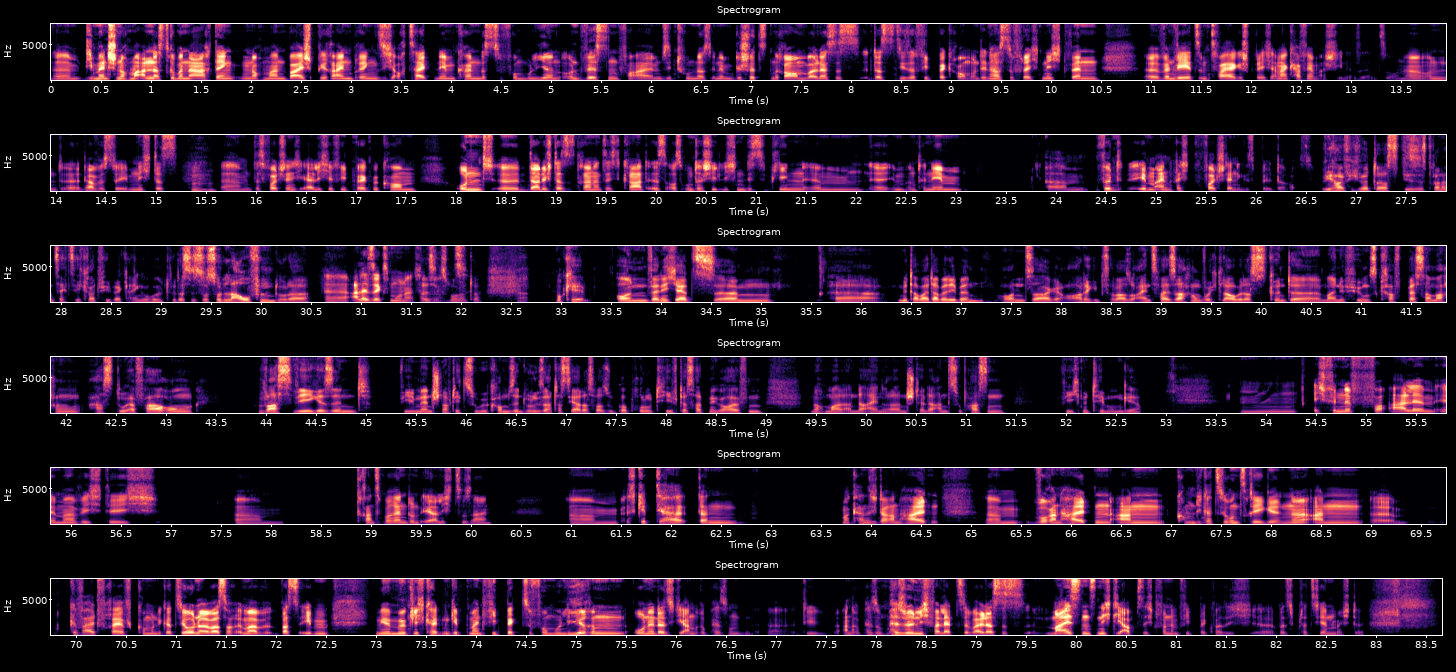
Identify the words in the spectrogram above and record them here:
ähm, die Menschen nochmal anders drüber nachdenken, nochmal ein Beispiel reinbringen, sich auch Zeit nehmen können, das zu formulieren und wissen vor allem, sie tun das in einem geschützten Raum, weil das ist, das ist dieser Feedback-Raum. Und den hast du vielleicht nicht, wenn, äh, wenn wir jetzt im Zweiergespräch an einer Kaffeemaschine sind. So, ne? Und äh, da wirst du eben nicht das, mhm. ähm, das vollständig ehrliche Feedback bekommen. Und äh, dadurch, dass es 360 Grad ist, aus unterschiedlichen Disziplinen im, äh, im Unternehmen, ähm, wird eben ein recht vollständiges Bild daraus. Wie häufig wird das, dieses 360-Grad-Feedback eingeholt? Das ist das so laufend oder? Äh, alle sechs Monate. Alle sechs Monate. Ja. Okay. Und wenn ich jetzt ähm, äh, Mitarbeiter bei dir bin und sage, oh, da gibt es aber so ein, zwei Sachen, wo ich glaube, das könnte meine Führungskraft besser machen, hast du Erfahrung, was Wege sind, wie Menschen auf dich zugekommen sind, wo du gesagt hast, ja, das war super produktiv, das hat mir geholfen, nochmal an der einen oder anderen Stelle anzupassen, wie ich mit Themen umgehe? Hm, ich finde vor allem immer wichtig, ähm, transparent und ehrlich zu sein. Ähm, es gibt ja dann, man kann sich daran halten. Ähm, woran halten? An Kommunikationsregeln, ne? an ähm, gewaltfreie Kommunikation oder was auch immer, was eben mir Möglichkeiten gibt, mein Feedback zu formulieren, ohne dass ich die andere Person, äh, die andere Person persönlich verletze, weil das ist meistens nicht die Absicht von dem Feedback, was ich, äh, was ich platzieren möchte.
